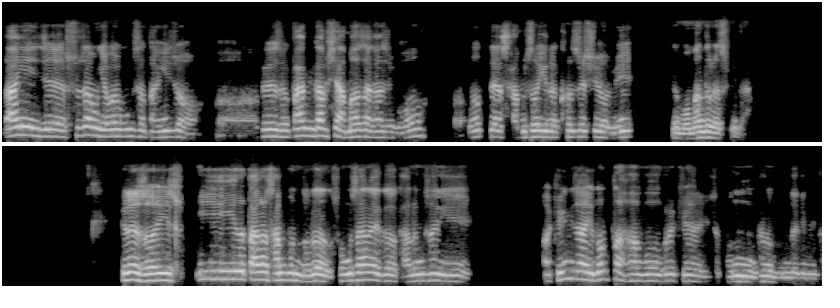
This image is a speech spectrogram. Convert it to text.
땅이 이제 수자원 개발공사 땅이죠. 어, 그래서 땅값이 안 맞아가지고 롯데, 삼성 이런 컨소시엄이 못 만들었습니다. 그래서 이, 이 땅을 산 분들은 송산의 그 가능성이 아, 굉장히 높다 하고 그렇게 보는 그런 분들입니다.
